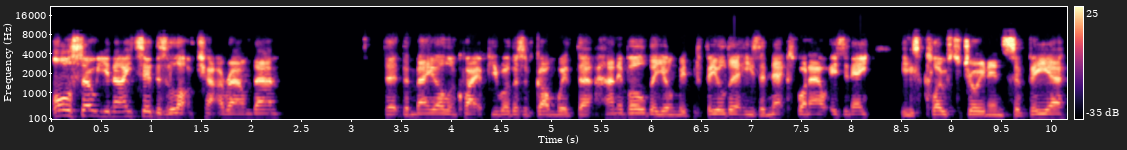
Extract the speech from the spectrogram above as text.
Also, United, there's a lot of chat around them. The, the Mail and quite a few others have gone with uh, Hannibal, the young midfielder. He's the next one out, isn't he? He's close to joining Sevilla.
